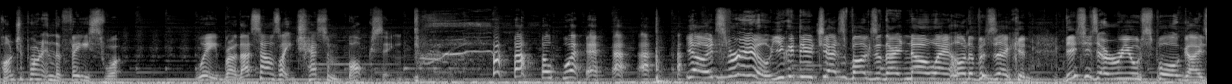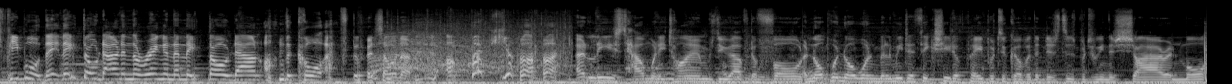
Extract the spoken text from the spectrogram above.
Punch opponent in the face? What? Wait, bro, that sounds like chess and boxing. Yo, it's real. You can do chess boxing. There ain't no way. Hold up a second. This is a real sport, guys. People, they, they throw down in the ring and then they throw down on the court afterwards. Hold up. Oh my god. At least how many times do you have to fold a 0.01 millimeter thick sheet of paper to cover the distance between the Shire and more?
